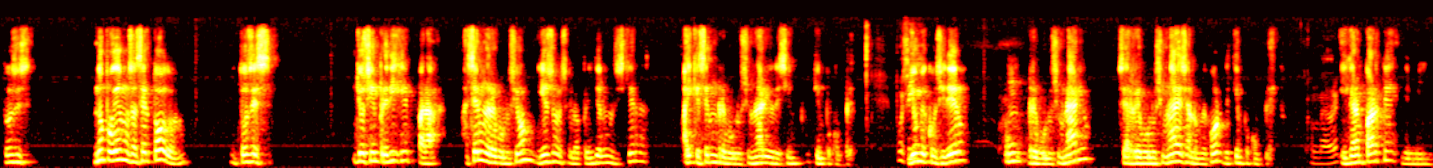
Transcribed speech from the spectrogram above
entonces, no podemos hacer todo, ¿no? Entonces, yo siempre dije, para hacer una revolución, y eso se lo aprendí a algunos izquierdas, hay que ser un revolucionario de tiempo completo. Pues Yo me considero un revolucionario, o sea, revolucionar es a lo mejor de tiempo completo. Y gran parte de mi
